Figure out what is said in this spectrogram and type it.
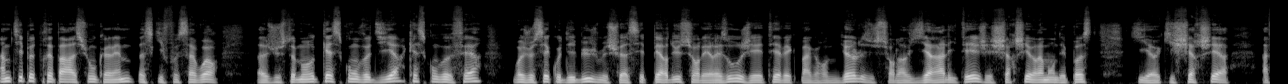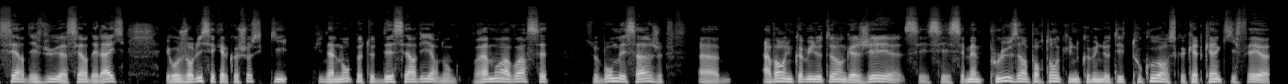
un petit peu de préparation quand même parce qu'il faut savoir euh, justement qu'est-ce qu'on veut dire, qu'est-ce qu'on veut faire. Moi, je sais qu'au début, je me suis assez perdu sur les réseaux. J'ai été avec ma grande gueule sur la viralité. J'ai cherché vraiment des posts qui, euh, qui cherchaient à, à, faire des vues, à faire des likes. Et aujourd'hui, c'est quelque chose qui finalement peut te desservir. Donc vraiment avoir cette, ce bon message, euh, avoir une communauté engagée, c'est même plus important qu'une communauté tout court, parce que quelqu'un qui fait euh,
